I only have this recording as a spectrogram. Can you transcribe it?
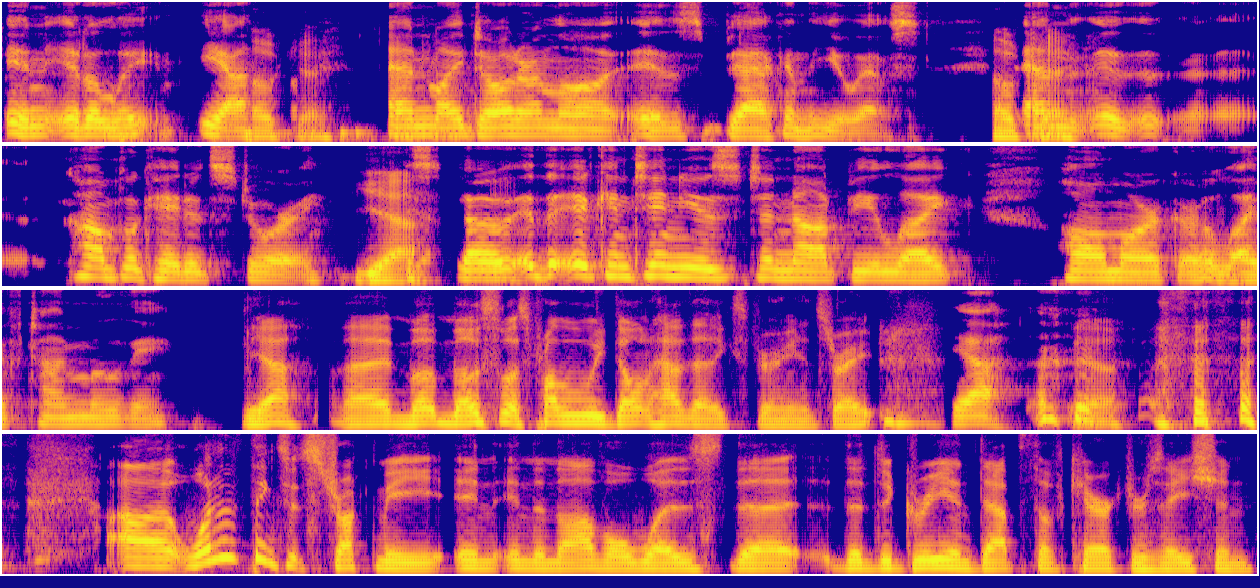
in Italy. Yeah. Okay. And okay. my daughter-in-law is back in the U.S. Okay. And uh, complicated story. Yeah. So it, it continues to not be like Hallmark or a Lifetime movie. Yeah, uh, most of us probably don't have that experience, right? Yeah, yeah. uh, one of the things that struck me in in the novel was the the degree and depth of characterization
